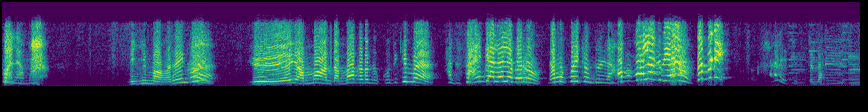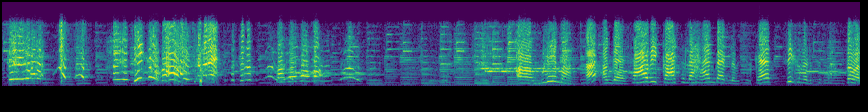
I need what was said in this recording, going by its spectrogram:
போலாமா? நீயுமா வரேங்க? ஏய் அம்மா அந்த அம்மா கடந்து குதிக்குமே. அது சாயங்காலம் வரும். நம்ம போயிட்டு வந்துடலாம். முடியுமா அங்க சாவி காசுல ஹேண்ட் பேக்ல வச்சிருக்கேன் சீக்கிரம் எடுத்துட்டு வா.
